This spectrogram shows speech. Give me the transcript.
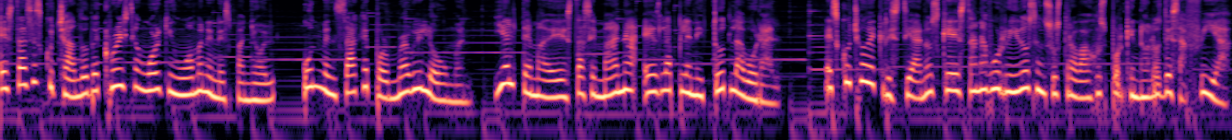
Estás escuchando The Christian Working Woman en español, un mensaje por Mary Lowman, y el tema de esta semana es la plenitud laboral. Escucho de cristianos que están aburridos en sus trabajos porque no los desafía,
